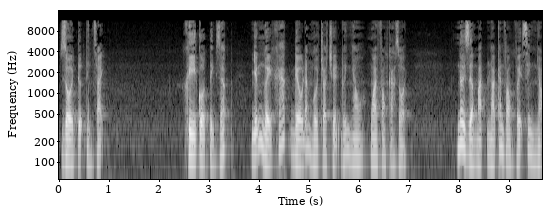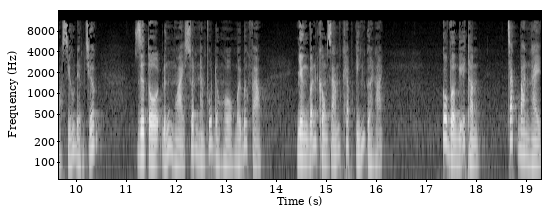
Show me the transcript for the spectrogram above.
rồi tự tỉnh dậy. Khi cô tỉnh giấc, những người khác đều đang ngồi trò chuyện với nhau ngoài phòng cả rồi. Nơi rửa mặt là căn phòng vệ sinh nhỏ xíu đêm trước. Dư Tô đứng ngoài suốt 5 phút đồng hồ mới bước vào, nhưng vẫn không dám khép kín cửa lại. Cô vừa nghĩ thầm, chắc ban ngày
